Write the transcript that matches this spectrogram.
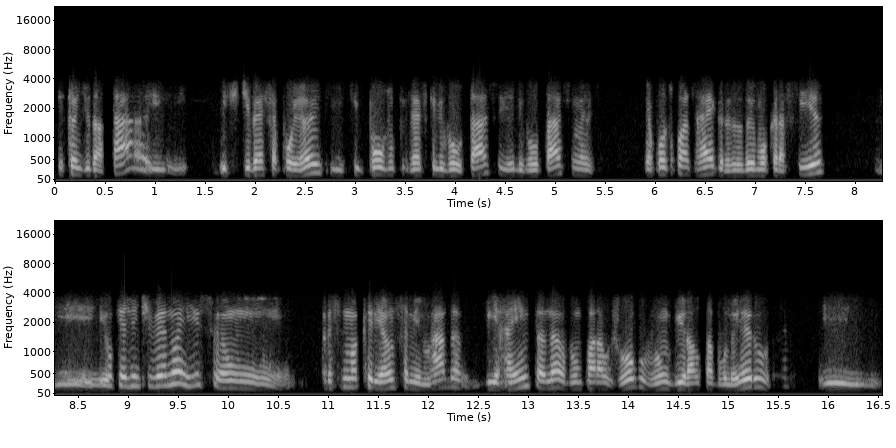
se candidatar e e se tivesse apoiante, se o povo quisesse que ele voltasse, ele voltasse, mas de acordo com as regras da democracia. E, e o que a gente vê não é isso, é um parecendo uma criança mimada, birrenta, né? Vamos parar o jogo, vamos virar o tabuleiro, E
